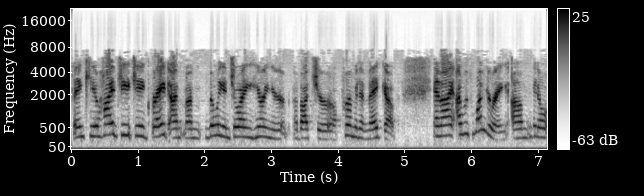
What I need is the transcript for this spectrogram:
Thank you. Hi, Gigi. Great. I'm I'm really enjoying hearing your about your uh, permanent makeup. And I, I was wondering, um, you know,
